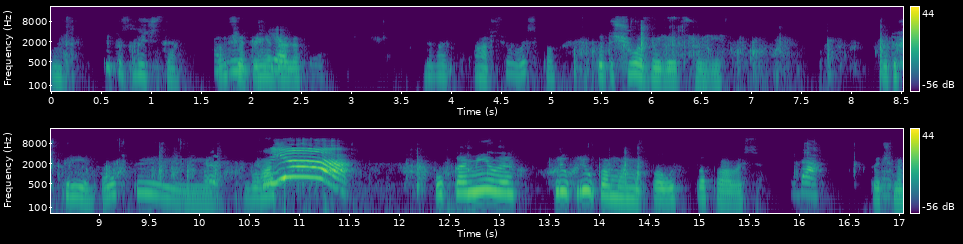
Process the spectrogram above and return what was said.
Ой, Ты тут злишься. Конфету не дали. Давай. А, все, высыпал. Тут еще одно яйцо есть. Их три. Ух ты. Бумаж... У Камилы хрю-хрю, по-моему, попалась. Да. Точно.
